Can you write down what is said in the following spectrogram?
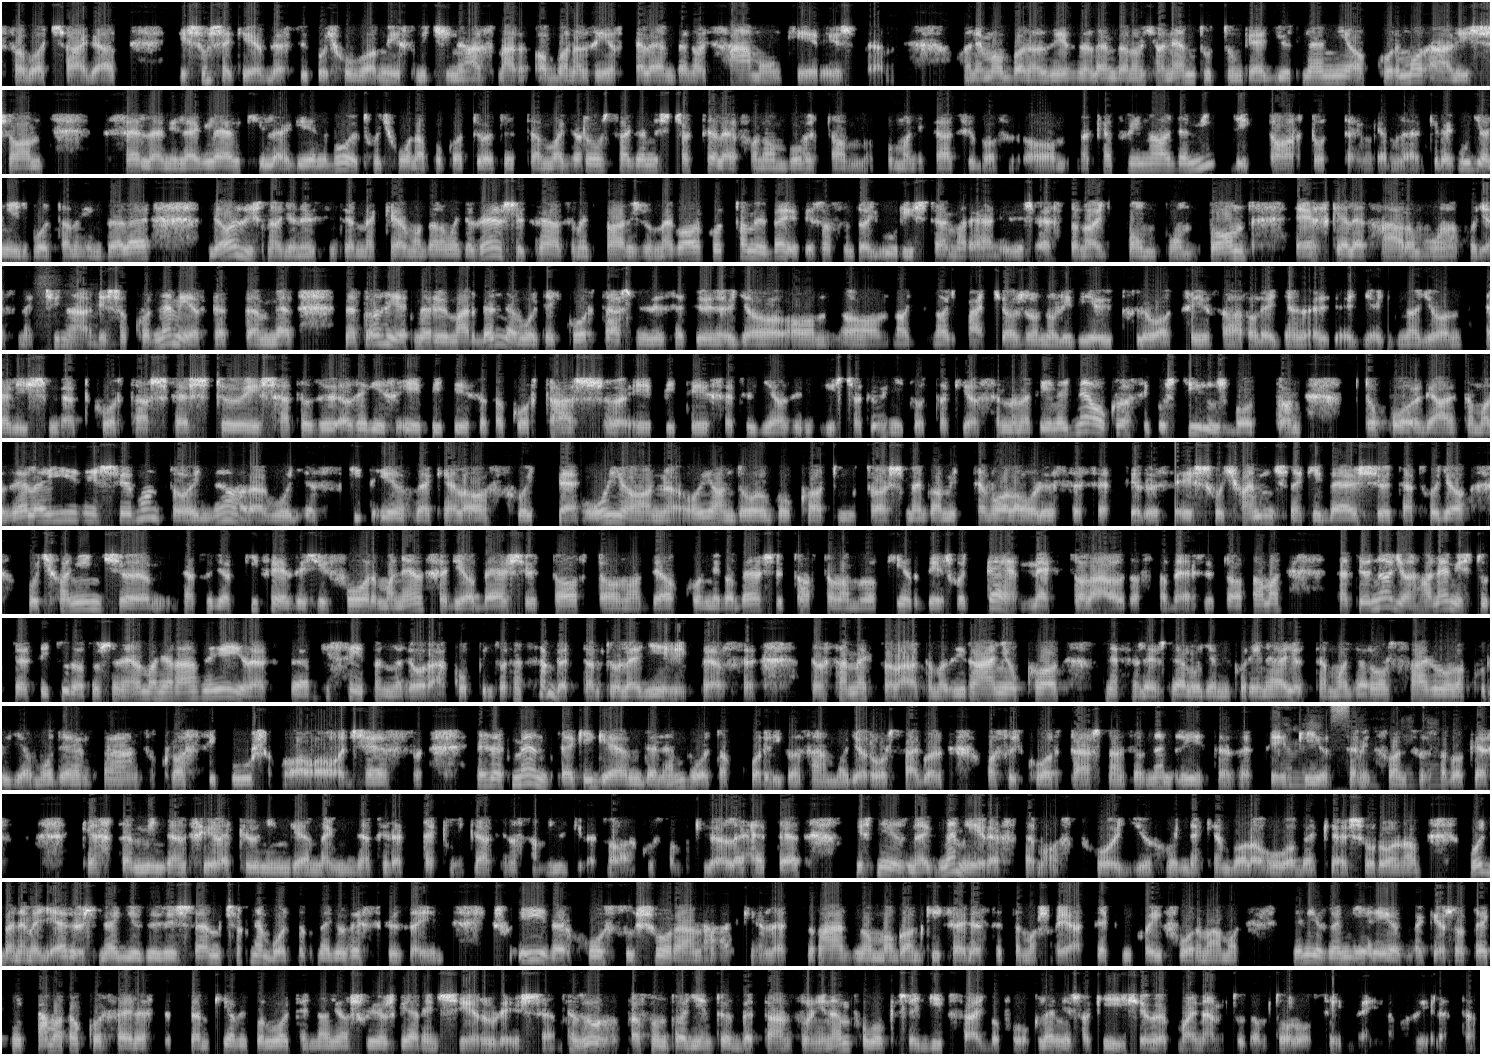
szabadságát, és sose kérdeztük, hogy hova mész, mit csinálsz, már abban az értelemben, hogy számonkérésben, hanem abban az értelemben, hogyha nem tudtunk együtt lenni, akkor morálisan szellemileg, lelkileg én volt, hogy hónapokat töltöttem Magyarországon, és csak telefonon voltam kommunikációban a, Katrinnal, de mindig tartott engem lelkileg. Ugyanígy voltam én vele, de az is nagyon őszintén meg kell mondanom, hogy az első kreációm, egy Párizson megalkottam, ő bejött és azt mondta, hogy úristen, már elnézést, ezt a nagy pom-pom-pom, ez kellett három hónap, hogy ezt megcsináld. És akkor nem értettem, mert, mert azért, mert ő már benne volt egy kortárs művészetű, ugye a, a, a nagy, nagybátyja, a Jean Olivier Üklő, a Cézárral egy, egy, egy, egy nagyon elismert kortárs kortárs festő, és hát az, az egész építészet, a kortárs építészet, ugye azért mégiscsak ő nyitotta ki a szememet. Én egy neoklasszikus stílusban ottan toporgáltam az elején, és mondta, hogy ne haragudj, ez kit érdekel az, hogy te olyan, olyan dolgokat mutass meg, amit te valahol összeszedtél össze, és hogyha nincs neki belső, tehát hogy a, hogyha nincs, tehát hogy a kifejezési forma nem fedi a belső tartalmat, de akkor még a belső tartalomról kérdés, hogy te megtalálod azt a belső tartalmat, tehát ő nagyon, ha nem is tudta ezt így tudatosan elmondani, elmagyarázni, éreztem, és szépen nagyon rákoppintott. Hát szenvedtem tőle egy évig persze, de aztán megtaláltam az irányokat. Ne felejtsd el, hogy amikor én eljöttem Magyarországról, akkor ugye a modern tánc, a klasszikus, a jazz, ezek mentek, igen, de nem volt akkor igazán Magyarországon. Az, hogy kortárs tánc, az nem létezett. Én nem kijöttem itt Franciaországba, kezd, kezdtem mindenféle köningen, meg mindenféle technikát, én aztán mindenkivel találkoztam, akivel lehetett, és nézd meg, nem éreztem azt, hogy, hogy nekem valahova be kell sorolnom. Volt bennem egy erős meggyőződésem, csak nem voltak meg az eszközeim. És évek hosszú során át kellett ráznom magam, kifejlesztettem a saját technikai formámat, de nézd meg, milyen érdekes. A technikámat akkor fejlesztettem ki, amikor volt egy nagyon súlyos gerincsérülésem. Ez azt mondta, hogy én többet táncolni nem fogok, és egy gipszágyba fogok lenni, és ha ki is jövök, majd nem tudom, tolószékbe élem az életem.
